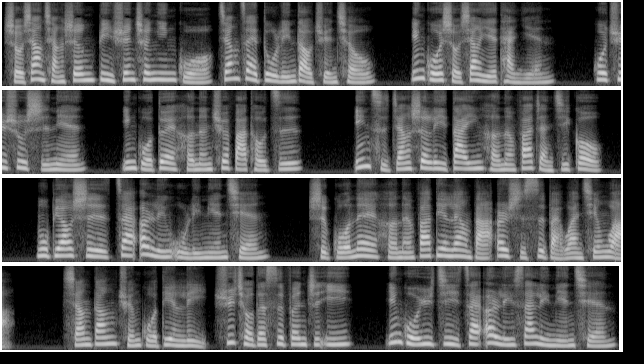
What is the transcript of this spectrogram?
首相强生并宣称英国将再度领导全球。英国首相也坦言，过去数十年，英国对核能缺乏投资，因此将设立大英核能发展机构，目标是在二零五零年前，使国内核能发电量达二十四百万千瓦，相当全国电力需求的四分之一。英国预计在二零三零年前，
